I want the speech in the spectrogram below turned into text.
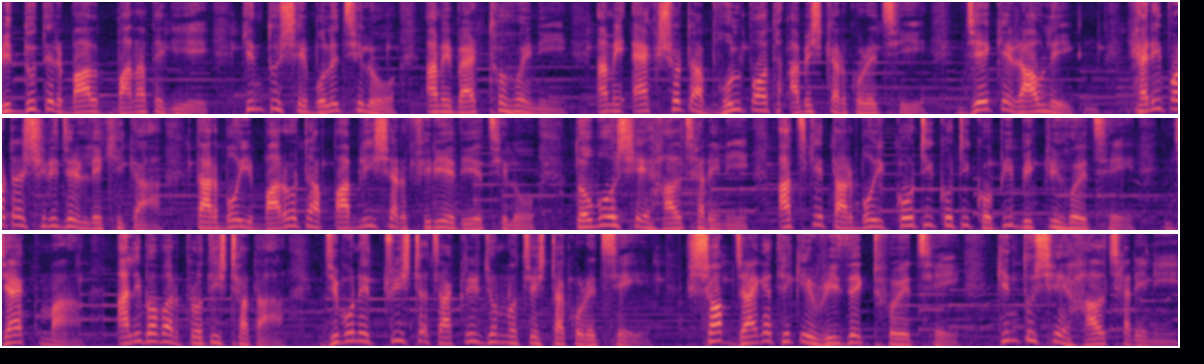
বিদ্যুতের বাল্ব বানাতে গিয়ে, কিন্তু সে বলেছিল, আমি ব্যর্থ হইনি, আমি একশোটা ভুল পথ আবিষ্কার করেছি, J K Rowling, Harry Potter সিরিজের লেখিকা, তার বই বারোটা পাবলিশার ফিরিয়ে দিয়েছিল, তবুও সে হাল ছাড়েনি, আজকে তার বই কোটি কোটি কপি বিক্রি হয়েছে, জ্যাক মা, আলিবাবার প্রতিষ্ঠাতা, জীবনে ত্রিশটা চাকরির জন্য চেষ্টা করেছে। সব জায়গা থেকে রিজেক্ট হয়েছে, কিন্তু সে হাল ছাড়েনি।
